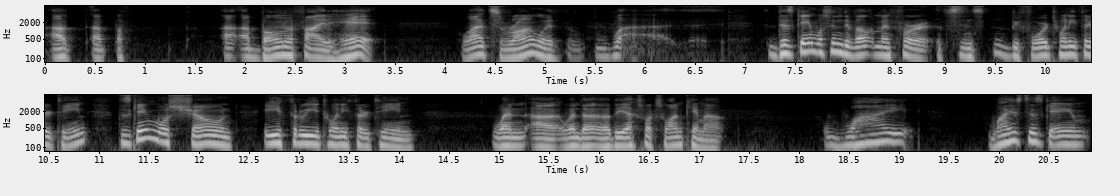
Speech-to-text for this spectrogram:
a a a, a bona fide hit? What's wrong with what? This game was in development for since before 2013. This game was shown E3 2013 when uh when the the Xbox One came out why why is this game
